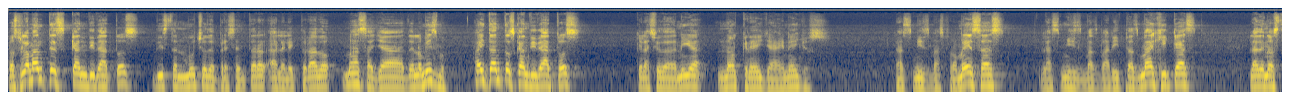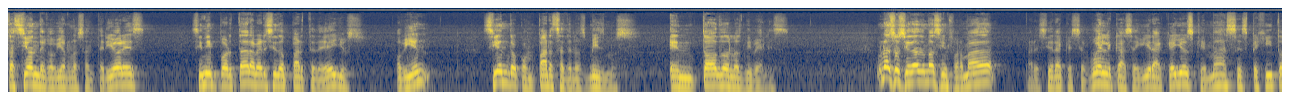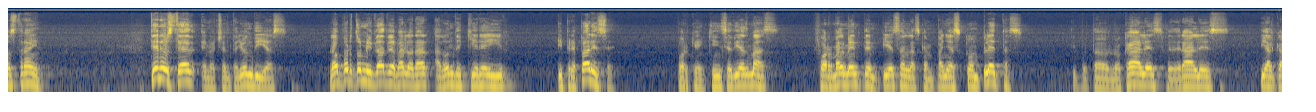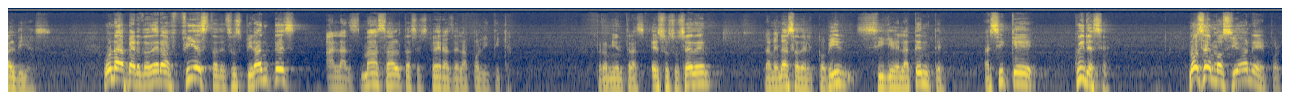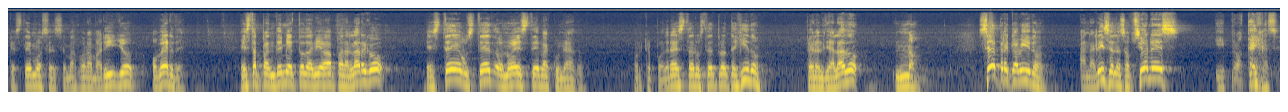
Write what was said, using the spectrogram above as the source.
los flamantes candidatos distan mucho de presentar al electorado más allá de lo mismo. Hay tantos candidatos que la ciudadanía no cree ya en ellos. Las mismas promesas, las mismas varitas mágicas, la denostación de gobiernos anteriores, sin importar haber sido parte de ellos, o bien siendo comparsa de los mismos, en todos los niveles. Una sociedad más informada pareciera que se vuelca a seguir a aquellos que más espejitos traen. Tiene usted en 81 días la oportunidad de valorar a dónde quiere ir y prepárese, porque en 15 días más formalmente empiezan las campañas completas, diputados locales, federales y alcaldías. Una verdadera fiesta de suspirantes a las más altas esferas de la política. Pero mientras eso sucede, la amenaza del COVID sigue latente. Así que cuídese. No se emocione porque estemos en semáforo amarillo o verde. Esta pandemia todavía va para largo, esté usted o no esté vacunado, porque podrá estar usted protegido, pero el de al lado no. Sea precavido, analice las opciones y protéjase.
